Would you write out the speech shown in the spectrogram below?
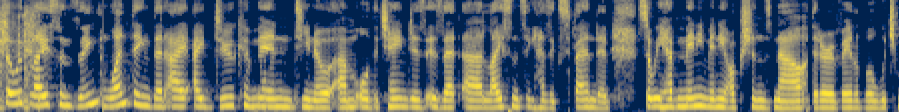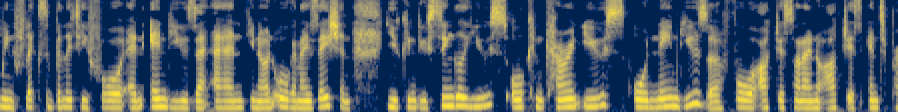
So with licensing, one thing that I, I do commend, you know, um, all the changes is that uh, licensing has expanded. So we have many, many options now that are available, which mean flexibility for an end user and, you know, an organization. You can do single use or concurrent use or named user for ArcGIS Online or ArcGIS Enterprise.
